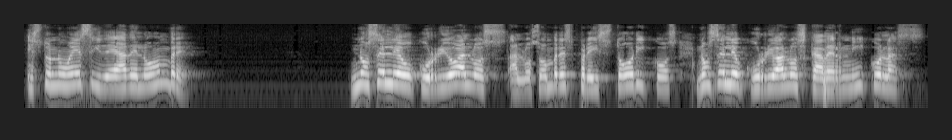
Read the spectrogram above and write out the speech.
Esto no es idea del hombre. No se le ocurrió a los, a los hombres prehistóricos, no se le ocurrió a los cavernícolas.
